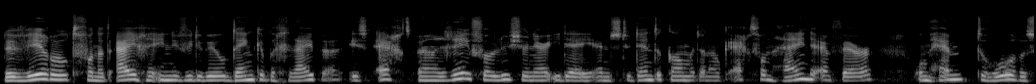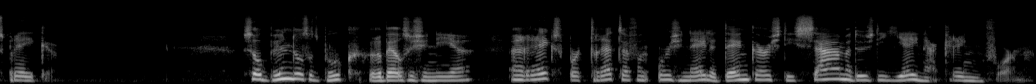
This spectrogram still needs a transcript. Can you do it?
De wereld van het eigen individueel denken begrijpen is echt een revolutionair idee en studenten komen dan ook echt van heinde en ver om hem te horen spreken. Zo bundelt het boek Rebelse Genieën een reeks portretten van originele denkers die samen dus die Jena-kring vormen.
